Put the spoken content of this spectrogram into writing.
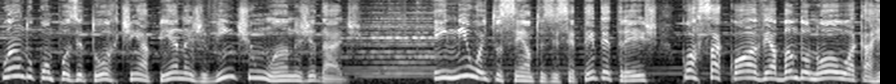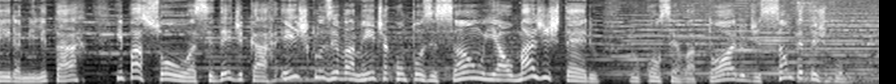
quando o compositor tinha apenas 21 anos de idade. Em 1873, Korsakov abandonou a carreira militar e passou a se dedicar exclusivamente à composição e ao magistério no Conservatório de São Petersburgo.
